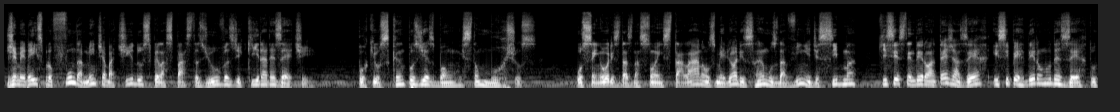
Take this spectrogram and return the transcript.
Gemereis profundamente abatidos pelas pastas de uvas de Kiraresete, porque os campos de Esbom estão murchos. Os senhores das nações talaram os melhores ramos da vinha de Sibma, que se estenderam até Jazer e se perderam no deserto,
